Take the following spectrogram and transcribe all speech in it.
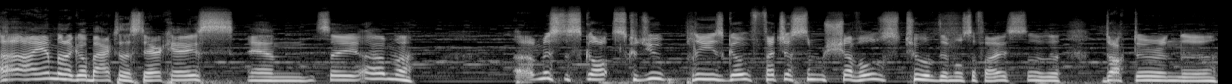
Uh, I am gonna go back to the staircase and say, um, uh, uh, Mr. Scotts, could you please go fetch us some shovels? Two of them will suffice. Uh, the doctor and the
